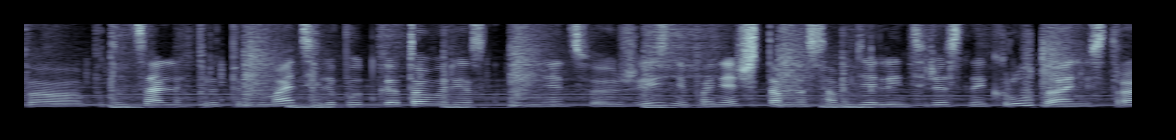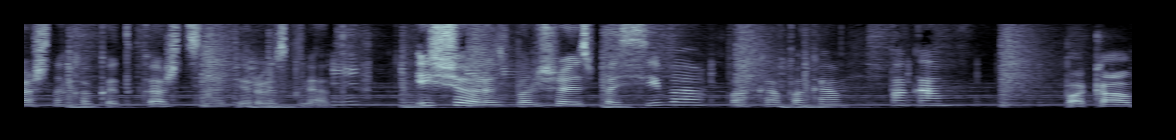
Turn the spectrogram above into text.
э, потенциальных предпринимателей будут готовы резко поменять свою жизнь и понять, что там на самом деле интересно и круто, а не страшно, как это кажется на первый взгляд. Еще раз большое спасибо. Пока-пока. Пока. Пока.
